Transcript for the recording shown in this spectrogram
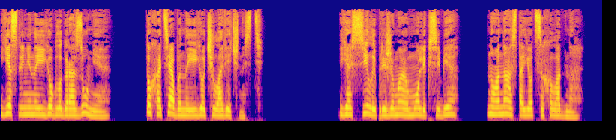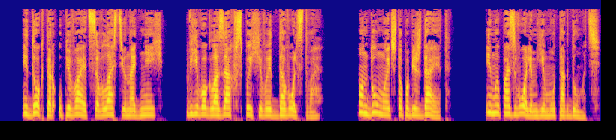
Если не на ее благоразумие, то хотя бы на ее человечность. Я силой прижимаю Молли к себе, но она остается холодна. И доктор упивается властью над ней, в его глазах вспыхивает довольство. Он думает, что побеждает, и мы позволим ему так думать.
